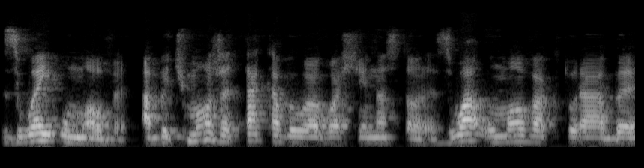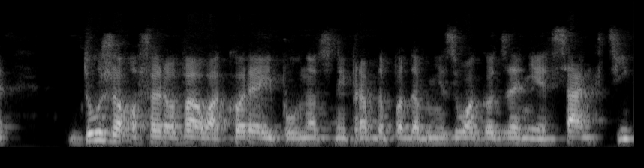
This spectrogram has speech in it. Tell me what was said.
złej umowy, a być może taka była właśnie na stole. Zła umowa, która by dużo oferowała Korei Północnej, prawdopodobnie złagodzenie sankcji,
